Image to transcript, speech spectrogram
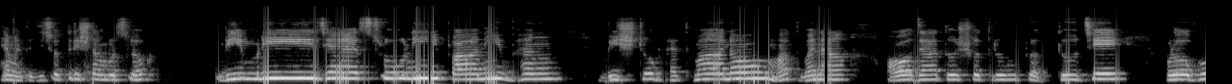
হ্যাঁ ছত্রিশ নম্বর শ্লোক। বিমৃজশ্রুনি পানিভ্যং বিষ্টভ্যৎমানো মত্মনা, অজাত শত্রু প্রত্যুচে প্রভু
